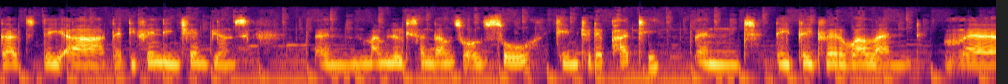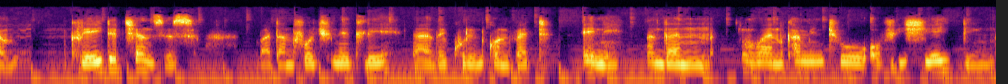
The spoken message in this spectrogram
that they are the defending champions and Mamelodi Sundowns also came to the party and they played very well and um, created chances, but unfortunately uh, they couldn't convert any. And then when coming to officiating,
